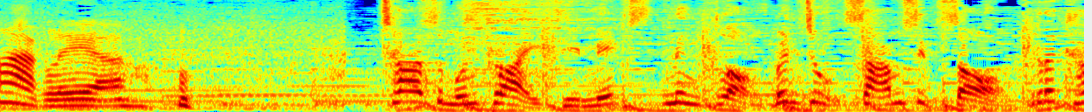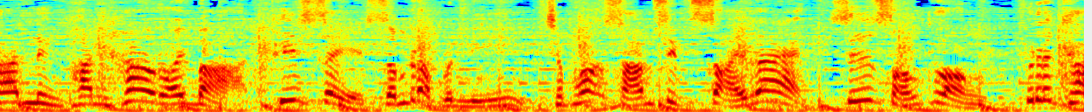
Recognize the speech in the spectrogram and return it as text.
มาก ๆ เลยอะ ชาสมุนไพรทีมิกซ์1กล่องบรรจุ 30ซองราคา 1,500 บาท พิเศษสำหรับวันนี้ เฉพาะ 30 สายแรก ซื้อ 2 กล่อง ราคา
